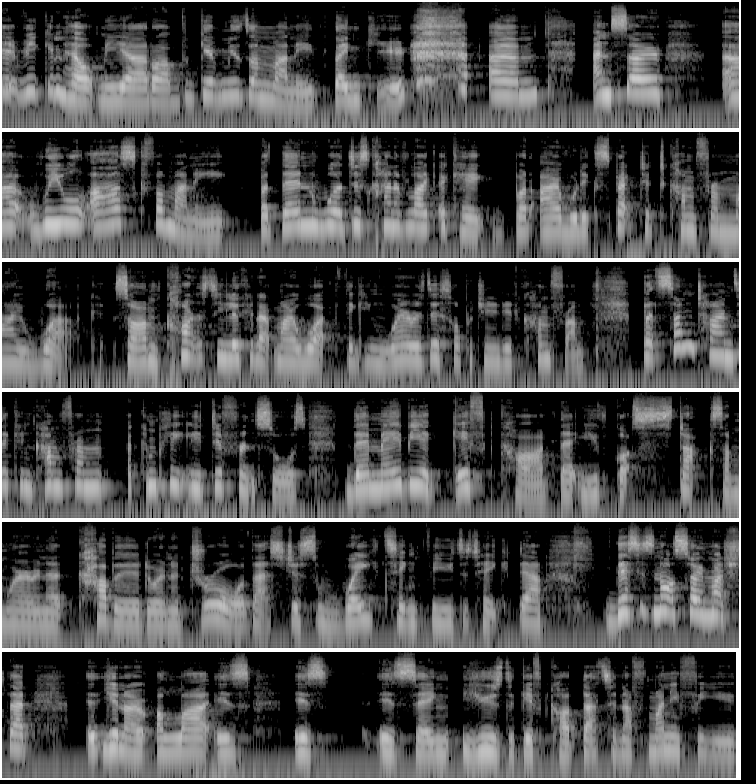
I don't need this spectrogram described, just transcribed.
if you can help me ya Rab, give me some money thank you um, and so uh, we will ask for money, but then we're just kind of like, okay, but I would expect it to come from my work. So I'm constantly looking at my work thinking, where is this opportunity to come from? But sometimes it can come from a completely different source. There may be a gift card that you've got stuck somewhere in a cupboard or in a drawer that's just waiting for you to take it down. This is not so much that, you know, Allah is, is, is saying use the gift card that's enough money for you.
